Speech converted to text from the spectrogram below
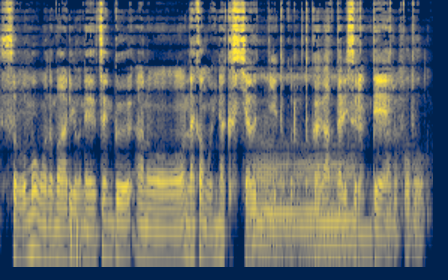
そう、モモの周りをね、全部、あの、仲間をいなくしちゃうっていうところとかがあったりするんなでる、ほど。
